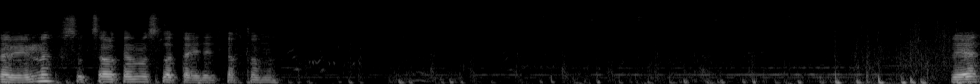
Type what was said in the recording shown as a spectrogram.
Nevím, jsou celkem slepej teďka v tom. Dvě.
